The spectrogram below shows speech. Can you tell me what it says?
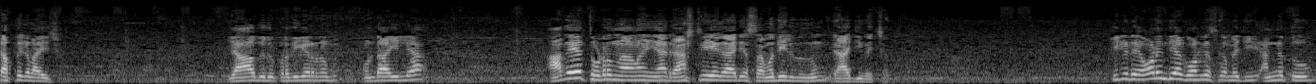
കത്തുകൾ അയച്ചു. യാതൊരു പ്രതികരണവും ഉണ്ടായില്ല. അതേ തുടർന്നാണ് ഞാൻ രാഷ്ട്രീയകാര്യ സമിതിയിൽ നിന്നും രാജിവെച്ചത്. പിന്നീട് ഓൾ ഇന്ത്യ കോൺഗ്രസ് കമ്മിറ്റി അംഗത്വവും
